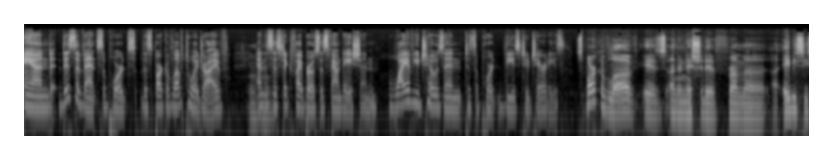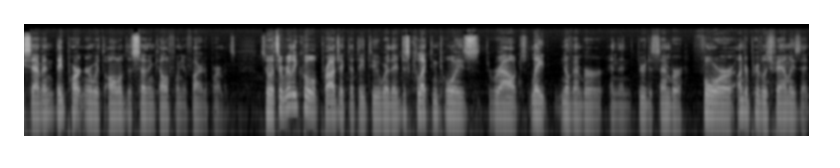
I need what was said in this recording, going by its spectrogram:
And this event supports the Spark of Love Toy Drive and the Mm-hmm. Cystic Fibrosis Foundation. Why have you chosen to support these two charities? Spark of Love is an initiative from uh, ABC7. They partner with all of the Southern California fire departments. So it's a really cool project that they do where they're just collecting toys throughout late November and then through December for underprivileged families that,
